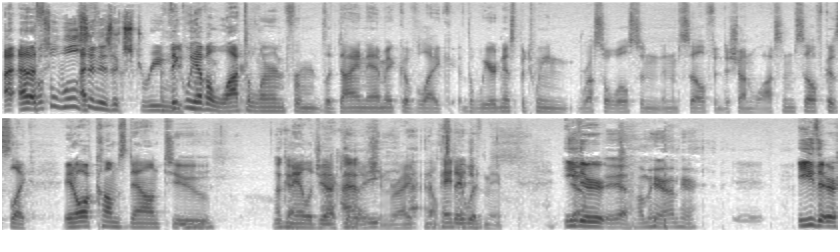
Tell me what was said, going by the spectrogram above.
I, I, Russell Wilson I- is extremely. I think we have a fucking lot to learn from the dynamic of like the weirdness between Russell Wilson and himself and Deshaun Watson himself because like it all comes down to Okay. male I- I- ejaculation, I- right? I- I now paid stay with me. Either Yeah, yeah, I'm here. I'm here. either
